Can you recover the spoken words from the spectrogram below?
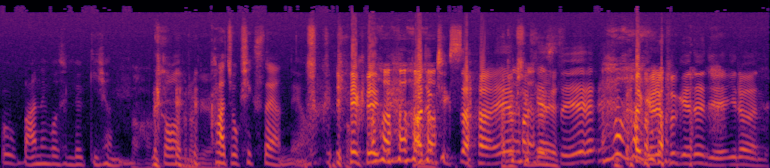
꼭 많은 것을 느끼셨던 아. 가족 식사였네요. 가족 식사의 가족 식사에- 팟캐스트에 결국에는 이제 이런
